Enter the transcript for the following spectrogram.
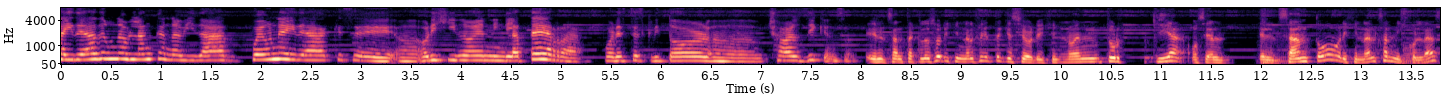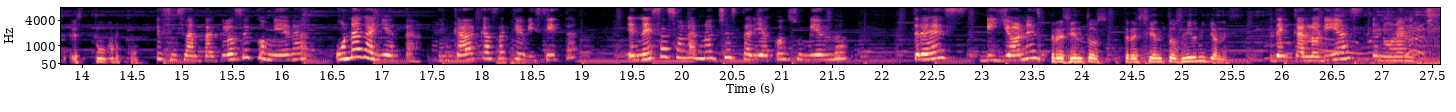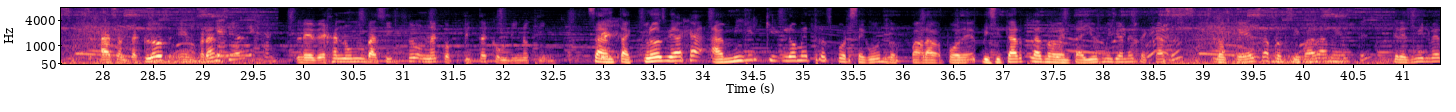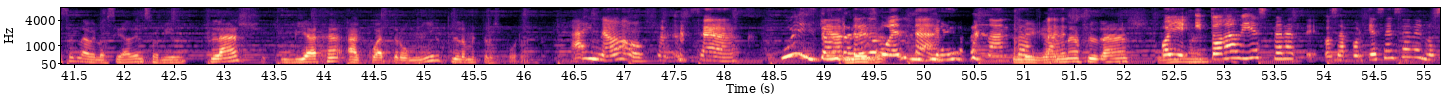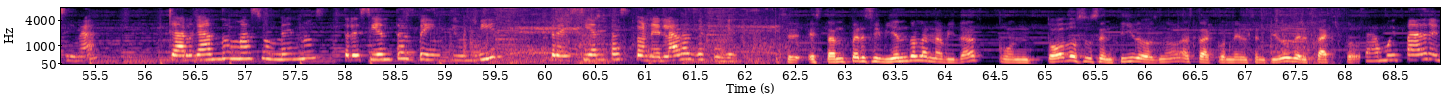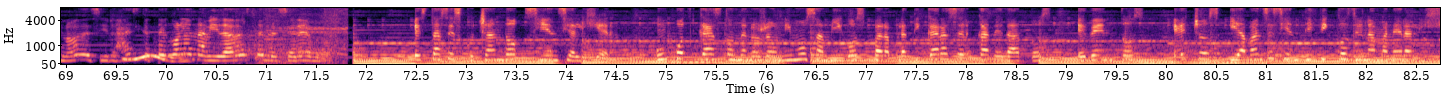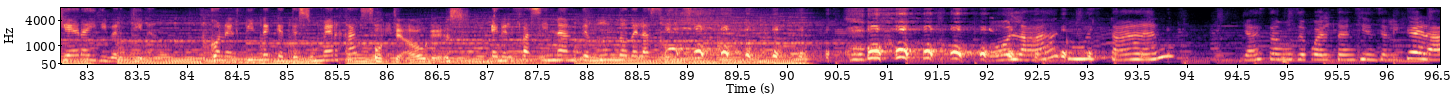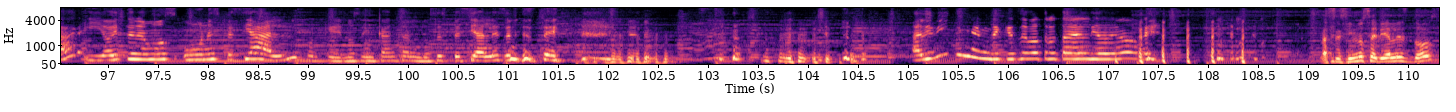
la idea de una blanca Navidad fue una idea que se ah, originó en Inglaterra por este escritor ah, Charles Dickinson. El Santa Claus original, fíjate que se originó en Turquía, o sea, el, el santo original San Nicolás es turco. Si Santa Claus se comiera una galleta en cada casa que visita, en esa sola noche estaría consumiendo 3 billones 300 mil millones. de calorías en una noche. A Santa Claus en ¿Qué Francia le dejan? le dejan un vasito, una copita con vino tinto. Santa Claus viaja a mil kilómetros por segundo para poder visitar las 91 millones de casas, lo que es aproximadamente 3 mil veces la velocidad del sonido. Flash viaja a 4000 kilómetros por hora. Ay, no. O sea, Uy, Santa tres Claus. vueltas. Santa Le gana. Flash. Oye, y todavía espérate, o sea, ¿por qué es esa velocidad? Cargando más o menos 321.300 toneladas de juguetes. Se están percibiendo la Navidad con todos sus sentidos, ¿no? Hasta con el sentido del tacto. Está muy padre, ¿no? Decir, ay, es que tengo la Navidad hasta en el cerebro. Estás escuchando Ciencia Ligera, un podcast donde nos reunimos amigos para platicar acerca de datos, eventos, hechos y avances científicos de una manera ligera y divertida, con el fin de que te sumerjas o te ahogues. en el fascinante mundo de la ciencia. Hola, ¿cómo están? Ya estamos de vuelta en Ciencia Ligera y hoy tenemos un especial, porque nos encantan los especiales en este. Adivinen de qué se va a tratar el día de hoy. Asesinos seriales 2.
